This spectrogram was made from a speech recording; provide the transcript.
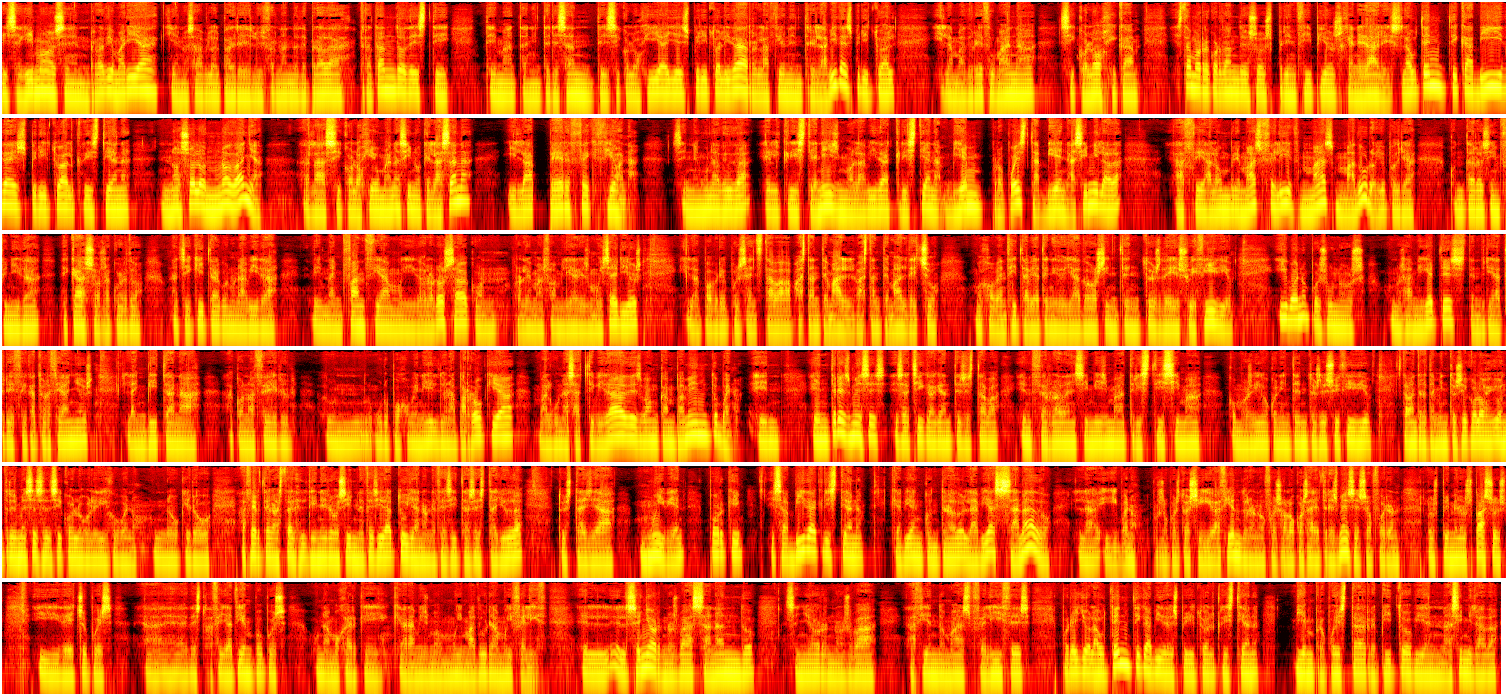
Aquí seguimos en Radio María, quien nos habla el padre Luis Fernando de Prada, tratando de este tema tan interesante, psicología y espiritualidad, relación entre la vida espiritual y la madurez humana, psicológica. Estamos recordando esos principios generales. La auténtica vida espiritual cristiana no solo no daña a la psicología humana, sino que la sana y la perfecciona. Sin ninguna duda, el cristianismo, la vida cristiana bien propuesta, bien asimilada, hace al hombre más feliz, más maduro. Yo podría contaros infinidad de casos. Recuerdo una chiquita con una vida de una infancia muy dolorosa, con problemas familiares muy serios, y la pobre pues estaba bastante mal, bastante mal. De hecho, muy jovencita había tenido ya dos intentos de suicidio. Y bueno, pues unos, unos amiguetes, tendría 13, 14 años, la invitan a, a conocer un grupo juvenil de una parroquia, va a algunas actividades, va a un campamento. Bueno, en, en tres meses esa chica que antes estaba encerrada en sí misma, tristísima, como os digo, con intentos de suicidio, estaba en tratamiento psicológico. En tres meses el psicólogo le dijo, bueno, no quiero hacerte gastar el dinero sin necesidad, tú ya no necesitas esta ayuda, tú estás ya muy bien, porque esa vida cristiana que había encontrado la había sanado. La, y bueno, por supuesto siguió haciéndolo, no fue solo cosa de tres meses, eso fueron los primeros pasos y de hecho pues eh, de esto hace ya tiempo, pues una mujer que, que ahora mismo muy madura, muy feliz. El, el Señor nos va sanando, el Señor nos va haciendo más felices. Por ello, la auténtica vida espiritual cristiana, bien propuesta, repito, bien asimilada,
